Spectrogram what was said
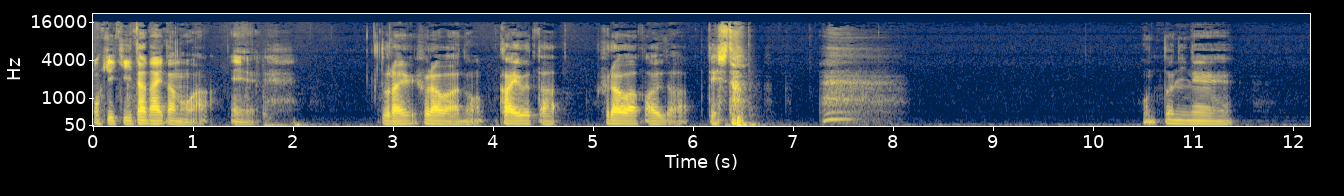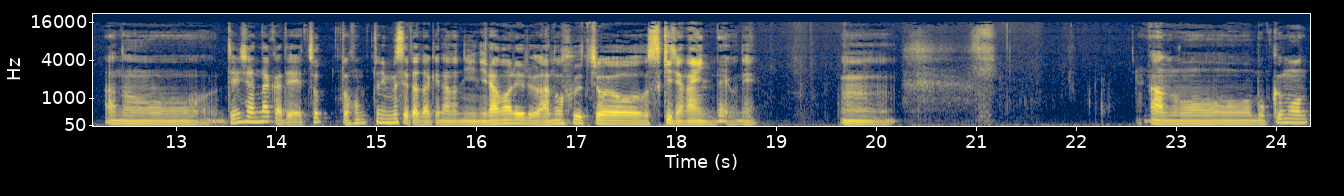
お聴きいただいたのは、えー、ドライフラワーの替え歌フラワーパウダーでした。本当にねあのー、電車の中でちょっと本当にむせただけなのに睨まれるあの風潮好きじゃないんだよね。うん。あのー、僕も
